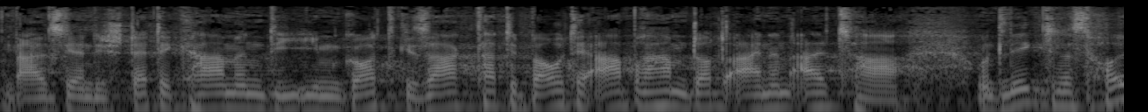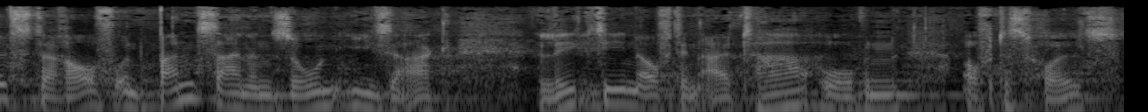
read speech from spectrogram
Und als sie an die Stätte kamen, die ihm Gott gesagt hatte, baute Abraham dort einen Altar und legte das Holz darauf und band seinen Sohn Isaak, legte ihn auf den Altar oben auf das Holz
